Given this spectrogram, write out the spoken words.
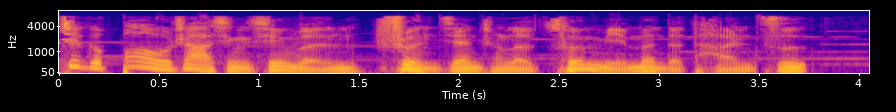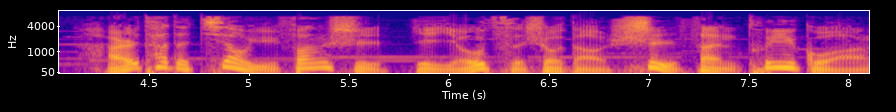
这个爆炸性新闻瞬间成了村民们的谈资，而他的教育方式也由此受到示范推广。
